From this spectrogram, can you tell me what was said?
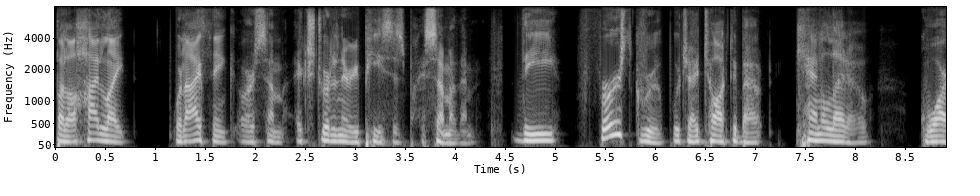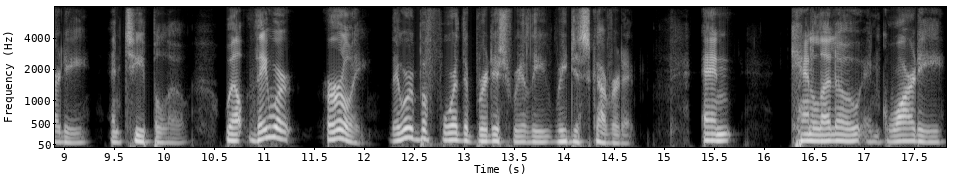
But I'll highlight what I think are some extraordinary pieces by some of them. The first group, which I talked about, Canaletto, Guardi, and Tiepolo, well, they were early. They were before the British really rediscovered it. And Canaletto and Guardi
